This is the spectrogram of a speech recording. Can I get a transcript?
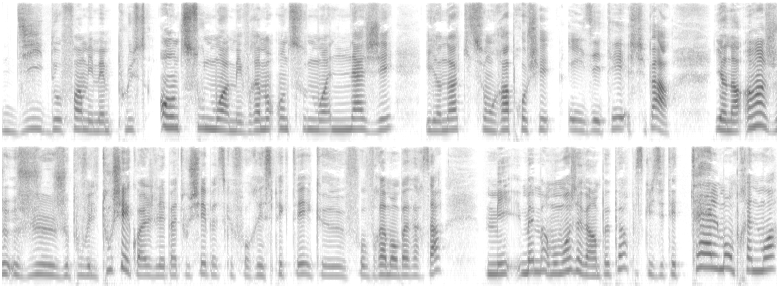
10 dauphins, mais même plus en dessous de moi, mais vraiment en dessous de moi, nager. Il y en a qui sont rapprochés. Et ils étaient, je sais pas, il y en a un, je, je, pouvais le toucher, quoi. Je l'ai pas touché parce qu'il faut respecter et qu'il faut vraiment pas faire ça. Mais même à un moment, j'avais un peu peur parce qu'ils étaient tellement près de moi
